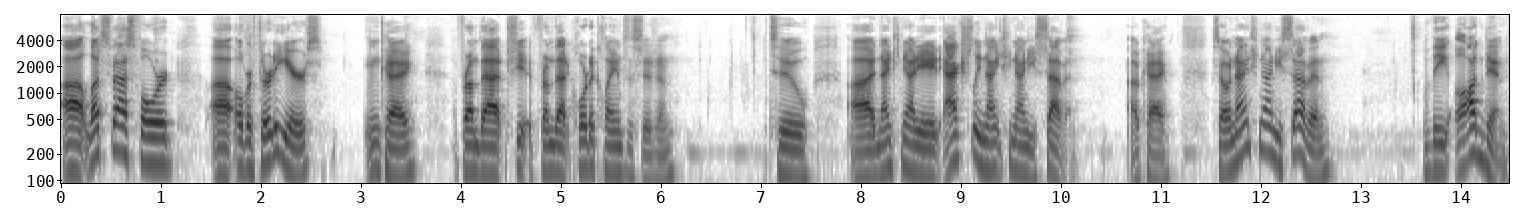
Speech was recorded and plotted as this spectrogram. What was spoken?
Uh, let's fast forward uh, over 30 years. Okay, from that from that court of claims decision to 1998, uh, actually 1997. Okay, so in 1997, the Ogden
